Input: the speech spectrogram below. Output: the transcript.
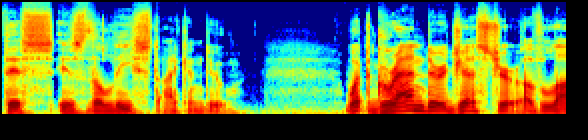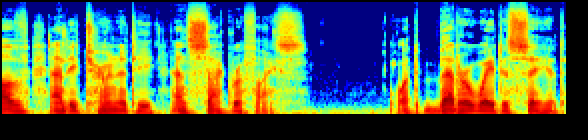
This is the least I can do. What grander gesture of love and eternity and sacrifice? What better way to say it?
